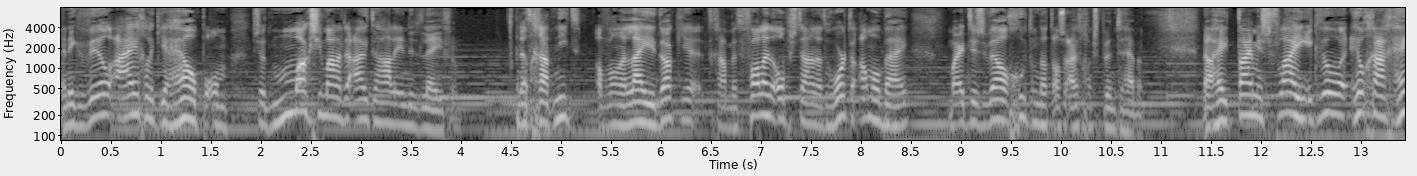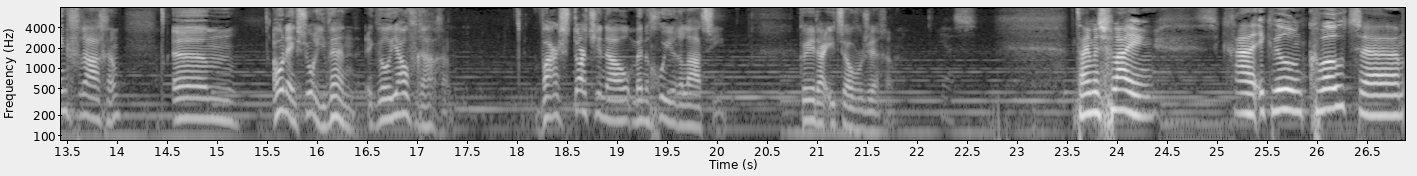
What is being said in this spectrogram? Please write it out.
En ik wil eigenlijk je helpen om het maximale eruit te halen in dit leven. En dat gaat niet van een leien dakje. Het gaat met vallen en opstaan. Dat hoort er allemaal bij. Maar het is wel goed om dat als uitgangspunt te hebben. Nou, hey, time is flying. Ik wil heel graag Henk vragen. Um, oh nee, sorry, Wen. Ik wil jou vragen. Waar start je nou met een goede relatie? Kun je daar iets over zeggen? Yes. Time is flying. Ik, ga, ik wil een quote uh,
